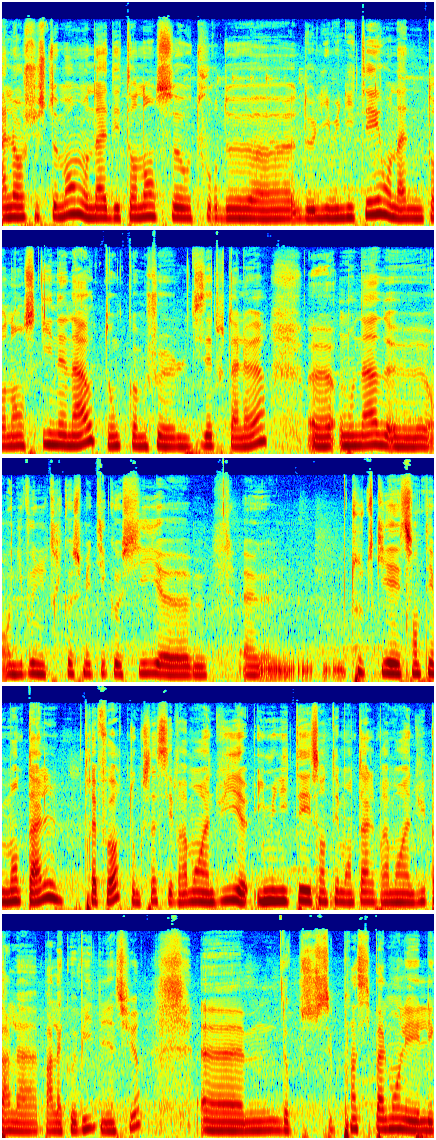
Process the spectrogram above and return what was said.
Alors justement, on a des tendances autour de, de l'immunité, on a une tendance in and out, donc comme je le disais tout à l'heure, on a au niveau nutri-cosmétique aussi tout ce qui est santé mentale, très forte. Donc ça, c'est vraiment induit, euh, immunité et santé mentale, vraiment induit par la, Covid, bien sûr. Euh, donc c'est principalement les,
